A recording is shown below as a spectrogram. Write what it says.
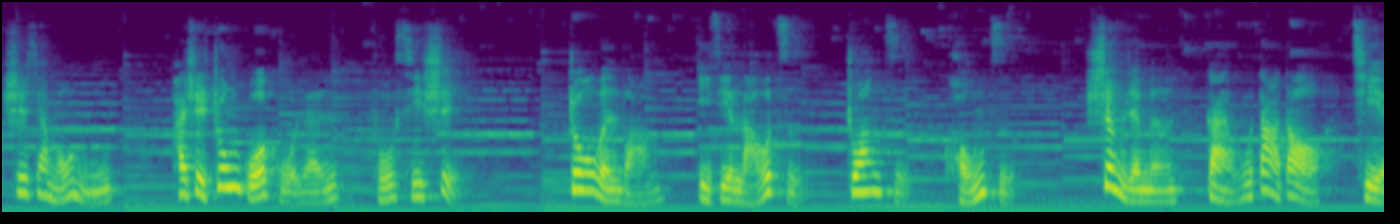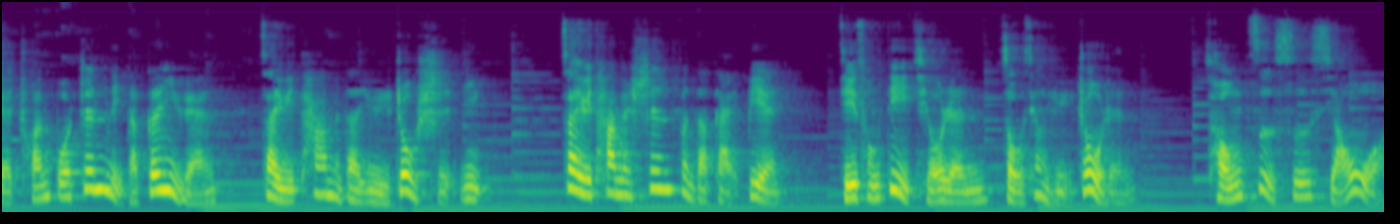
释迦牟尼，还是中国古人伏羲氏、周文王以及老子、庄子、孔子，圣人们感悟大道且传播真理的根源，在于他们的宇宙使命。在于他们身份的改变，即从地球人走向宇宙人，从自私小我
